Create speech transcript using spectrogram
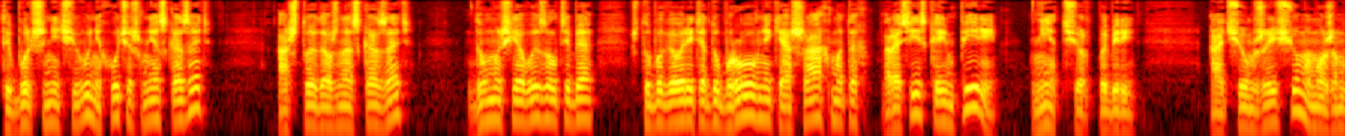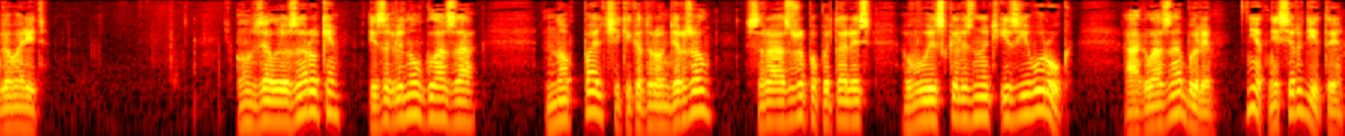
Ты больше ничего не хочешь мне сказать?» «А что я должна сказать?» Думаешь, я вызвал тебя, чтобы говорить о Дубровнике, о шахматах, о Российской империи? Нет, черт побери. О чем же еще мы можем говорить? Он взял ее за руки и заглянул в глаза, но пальчики, которые он держал, сразу же попытались выскользнуть из его рук, а глаза были, нет, не сердитые,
